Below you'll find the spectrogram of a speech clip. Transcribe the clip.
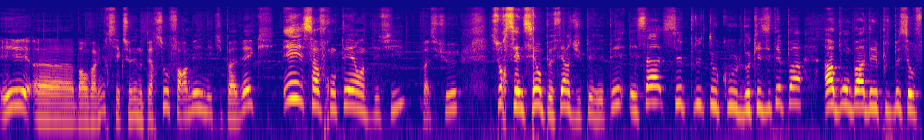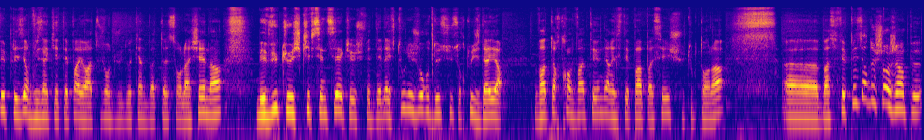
Et euh, bah, on va venir sélectionner nos persos, former une équipe avec et s'affronter en défi parce que sur CNC on peut faire du PVP et ça c'est plutôt cool. Donc n'hésitez pas à bombarder les pouces bleus, ça vous fait plaisir. Vous inquiétez pas, il y aura toujours du Dokkan Battle sur la chaîne. hein. Mais vu que je kiffe Sensei et que je fais des lives tous les jours dessus sur Twitch d'ailleurs, 20h30, 21h, n'hésitez pas à passer, je suis tout le temps là. Euh, bah ça fait plaisir de changer un peu.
